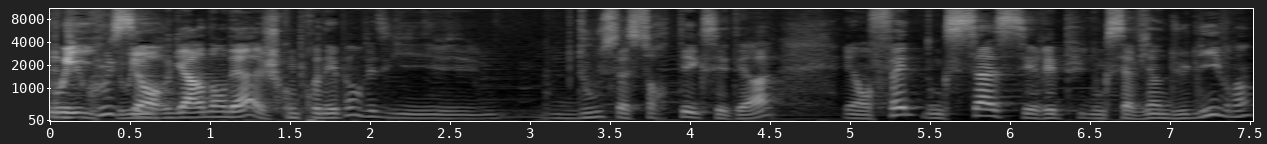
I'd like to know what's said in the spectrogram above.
Et oui, du coup, c'est en regardant derrière, je comprenais pas en fait d'où ça sortait, etc. Et en fait, donc ça, c'est répu... donc ça vient du livre. Hein.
